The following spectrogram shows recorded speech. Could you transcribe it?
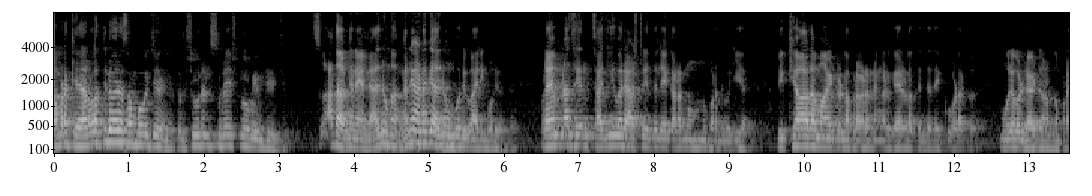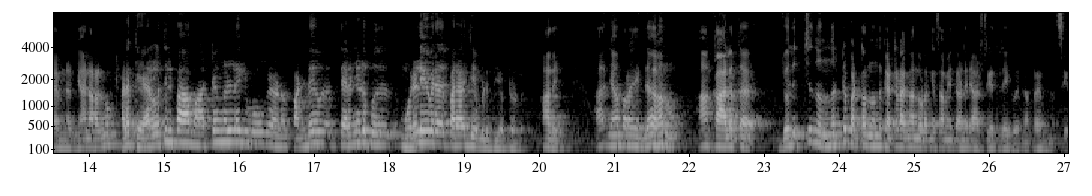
നമ്മുടെ കേരളത്തിൽ വരെ സംഭവിച്ചു കഴിഞ്ഞു. തൃശ്ശൂരിൽ സുരേഷ് ഗോപി വിജയിച്ചു. അതങ്ങനെയല്ല. അതിനു അങ്ങനെയാണെങ്കിൽ അതിനു മുമ്പ് ഒരു കാര്യം കൂടിയുണ്ട് പ്രേം നസീർ സജീവ രാഷ്ട്രീയത്തിലേക്ക് ഇറങ്ങുമെന്ന് പറഞ്ഞ് വലിയ വിഖ്യാതമായിട്ടുള്ള പ്രകടനങ്ങൾ കേരളത്തിന്റെ തെക്ക് വടക്ക് മൂലകളിലായിട്ട് നടന്നു. പ്രേം ന- ഞാൻ ഇറങ്ങും. അല്ല കേരളത്തിൽ ഇപ്പോൾ ആ മാറ്റങ്ങളിലേക്ക് പോവുകയാണ്. പണ്ട് തെരഞ്ഞെടുപ്പ് മുരളിയെ വരെ പരാജയപ്പെടുത്തിയിട്ടുണ്ട്. അതെ. ഞാൻ പറയാം ഇദ്ദേഹം ആ കാലത്ത് ജ്വലിച്ച് നിന്നിട്ട് പെട്ടെന്ന് കെട്ടടങ്ങാൻ തുടങ്ങിയ സമയത്താണ് രാഷ്ട്രീയത്തിലേക്ക് വരുന്നത് പ്രേം നസീർ.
